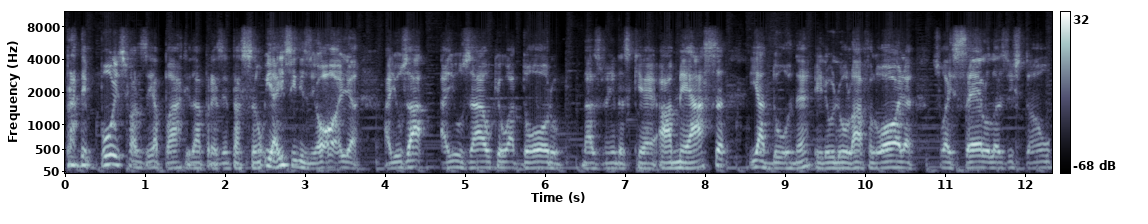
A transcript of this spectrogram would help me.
para depois fazer a parte da apresentação e aí sim dizer, olha, aí usar, aí usar o que eu adoro nas vendas, que é a ameaça e a dor, né? Ele olhou lá, falou: "Olha, suas células estão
